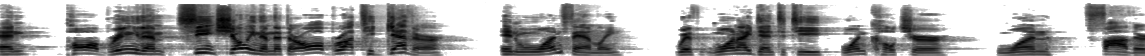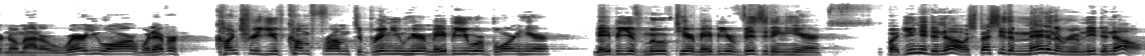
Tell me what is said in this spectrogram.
And Paul bringing them, seeing, showing them that they're all brought together in one family with one identity, one culture, one father, no matter where you are, whatever country you've come from to bring you here. Maybe you were born here. Maybe you've moved here. Maybe you're visiting here. But you need to know, especially the men in the room need to know,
